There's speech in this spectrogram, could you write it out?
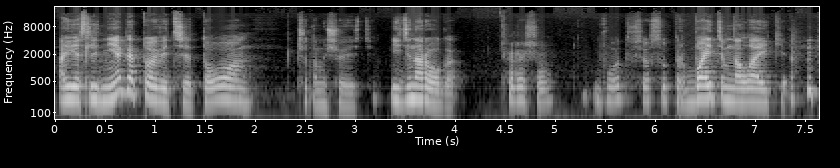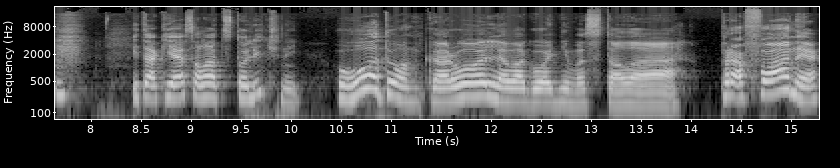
А если не готовите, то что там еще есть? Единорога. Хорошо. Вот, все супер. Байтим на лайки. Итак, я салат столичный. Вот он, король новогоднего стола. Профаны!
